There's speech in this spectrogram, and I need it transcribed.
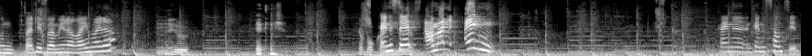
Und seid ihr bei mir in der? Nee. Nö. Wirklich? Ich hab auch Keine keine Stats. Ah, Mann, eng! Keine, keine Sounds jetzt.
